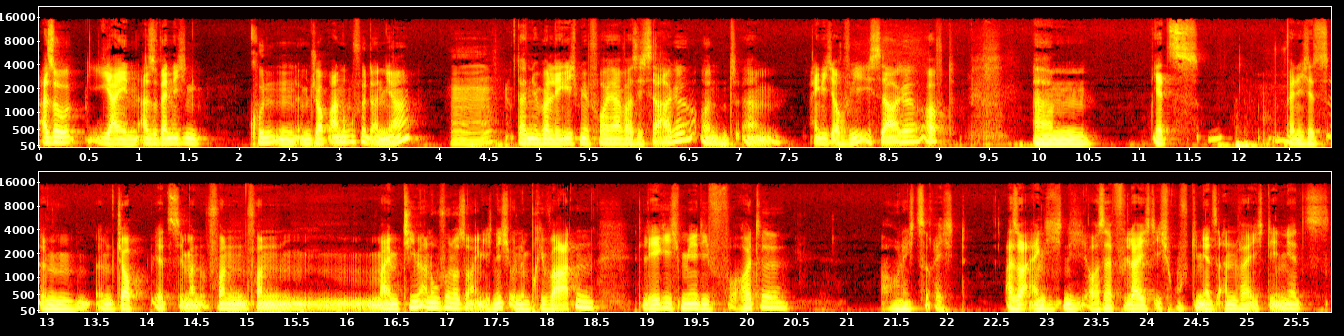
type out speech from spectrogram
also jein. Also wenn ich einen Kunden im Job anrufe, dann ja. Dann überlege ich mir vorher, was ich sage und ähm, eigentlich auch, wie ich sage, oft. Ähm, jetzt, wenn ich jetzt im, im Job jetzt jemand von, von meinem Team anrufe oder so, eigentlich nicht. Und im Privaten lege ich mir die Worte auch nicht zurecht. Also eigentlich nicht, außer vielleicht, ich rufe den jetzt an, weil ich den jetzt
